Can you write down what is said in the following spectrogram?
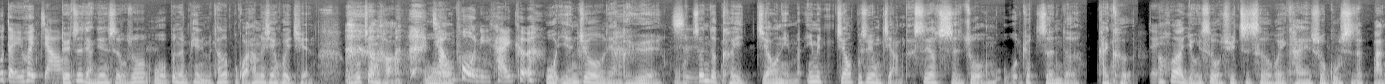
不等于会教。对，这是两件事。”我说：“我不能骗你们。”他说：“不管，他们先汇钱。”我说：“这样好，我强迫你开课。我研究两个月，我真的可以教你们，因为教不是用讲的，是要实做。我就真的。”开课，那后，来有一次我去知策会开说故事的班，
